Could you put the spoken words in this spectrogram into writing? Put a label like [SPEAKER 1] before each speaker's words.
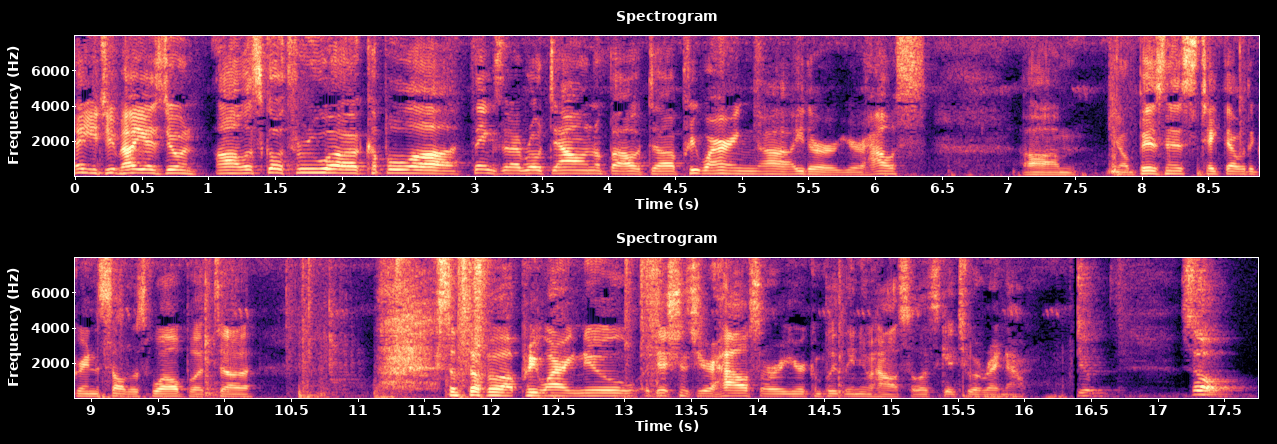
[SPEAKER 1] Hey YouTube, how you guys doing? Uh, let's go through a couple uh, things that I wrote down about uh, pre-wiring uh, either your house, um, you know, business. Take that with a grain of salt as well. But uh, some stuff about pre-wiring new additions to your house or your completely new house. So let's get to it right now. So,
